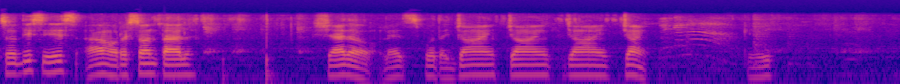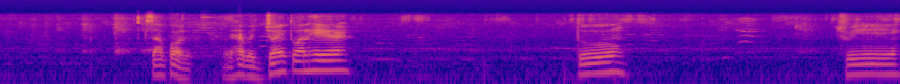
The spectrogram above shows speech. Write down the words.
so this is a horizontal shadow. Let's put a joint joint joint joint. Okay. Example we have a joint one here. Two three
